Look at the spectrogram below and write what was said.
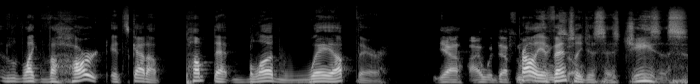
to, like the heart, it's got to pump that blood way up there. Yeah, I would definitely. Probably eventually so. just says, Jesus,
